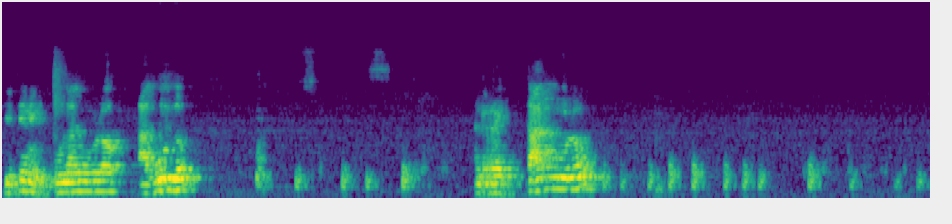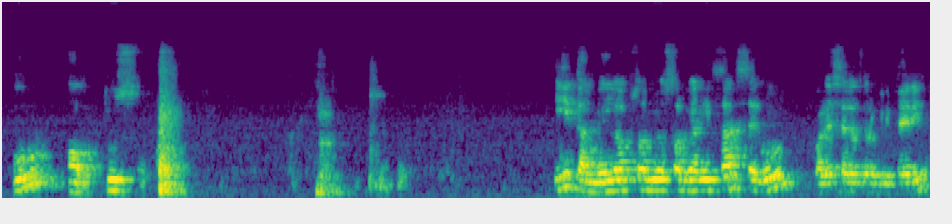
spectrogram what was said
si tienen un ángulo agudo, rectángulo u obtuso. Y también los podemos organizar según, ¿cuál es el otro criterio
